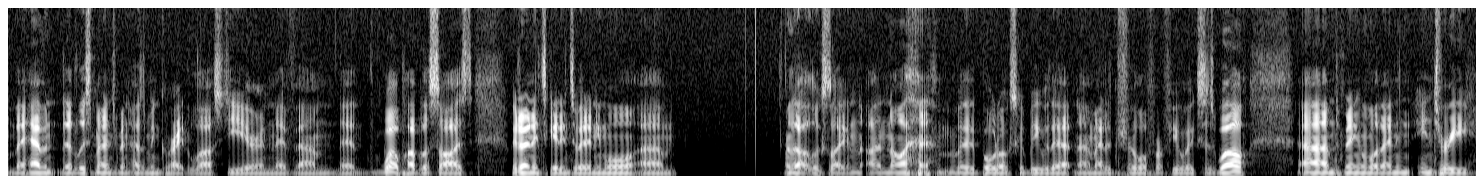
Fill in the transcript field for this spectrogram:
they haven't. Their list management hasn't been great last year, and they've um, they're well publicised. We don't need to get into it anymore. Um, although it looks like the Bulldogs could be without um, Adam Treloar for a few weeks as well um, depending on what that in- injury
